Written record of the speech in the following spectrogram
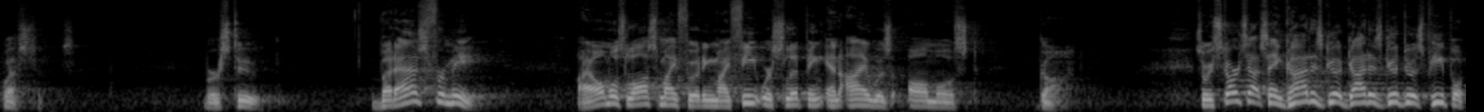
questions. Verse 2 But as for me, I almost lost my footing, my feet were slipping, and I was almost gone. So he starts out saying, God is good. God is good to his people.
